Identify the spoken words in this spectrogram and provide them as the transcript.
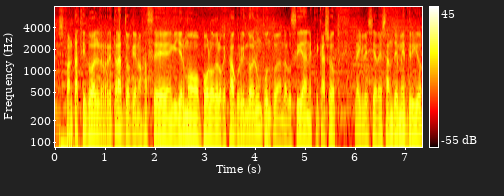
Es fantástico el retrato que nos hace Guillermo Polo de lo que está ocurriendo en un punto de Andalucía, en este caso la iglesia de San Demetrio,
